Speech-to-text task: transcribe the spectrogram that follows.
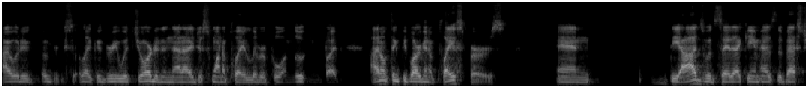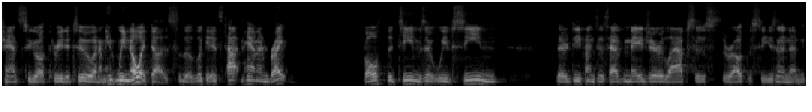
I would like agree with Jordan in that I just want to play Liverpool and Luton, but I don't think people are going to play Spurs. And the odds would say that game has the best chance to go three to two. And I mean, we know it does. Look, it's Tottenham and Brighton. Both the teams that we've seen their defenses have major lapses throughout the season and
